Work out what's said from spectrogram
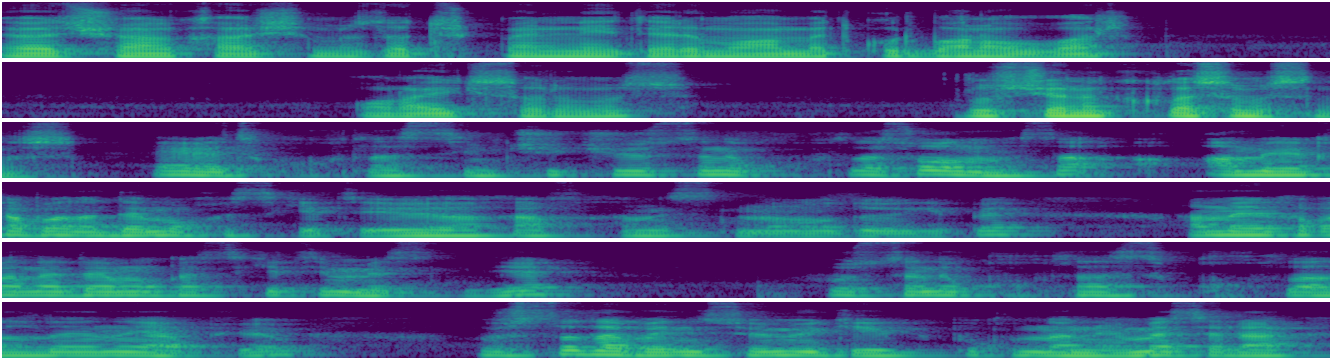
Evet şu an karşımızda Türkmen lideri Muhammed Kurbanov var. Ona ilk sorumuz. Rusya'nın kuklası mısınız? Evet kuklasıyım. Çünkü Rusya'nın kuklası olmasa Amerika bana demokrasi getiriyor. Irak Afganistan'ın olduğu gibi. Amerika bana demokrasi getirmesin diye Rusya'nın kuklası kuklalığını yapıyorum. Rusya da beni sömürge gibi kullanıyor. Mesela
